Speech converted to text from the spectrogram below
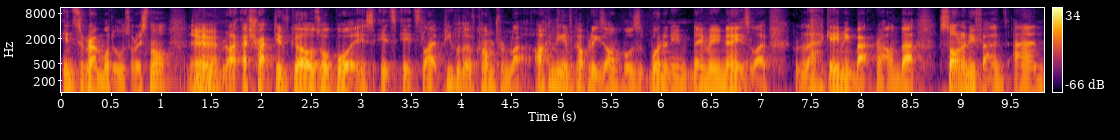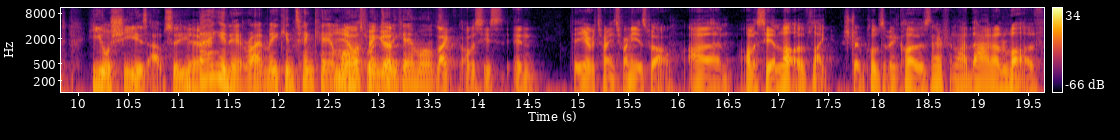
Instagram models, or it's not you Yeah. know like attractive girls or boys. It's it's like people that have come from like I can think of a couple of examples. Won't any, name any names, like like a gaming background that start on And he or she is absolutely Yeah. banging it, right? Making 10k a You month, know what's been good? 20k a month. Like obviously in the year of 2020 as well. Um, obviously a lot of like strip clubs have been closed and everything like that. And a lot of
